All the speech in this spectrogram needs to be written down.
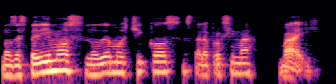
Nos despedimos, nos vemos chicos, hasta la próxima, bye.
